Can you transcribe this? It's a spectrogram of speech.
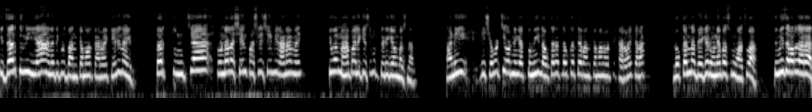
की जर तुम्ही या अनधिकृत बांधकामावर कारवाई केली नाहीत तर तुमच्या तोंडाला शेण फासल्याशिवाय मी राहणार नाही किंवा महापालिकेसमोर तिढी घेऊन बसणार. आणि ही शेवटची वॉर्निंग आहे तुम्ही लवकरात लवकर त्या बांधकामांवरती कारवाई करा. लोकांना बेघर होण्यापासून वाचवा. तुम्ही जबाबदार आहात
